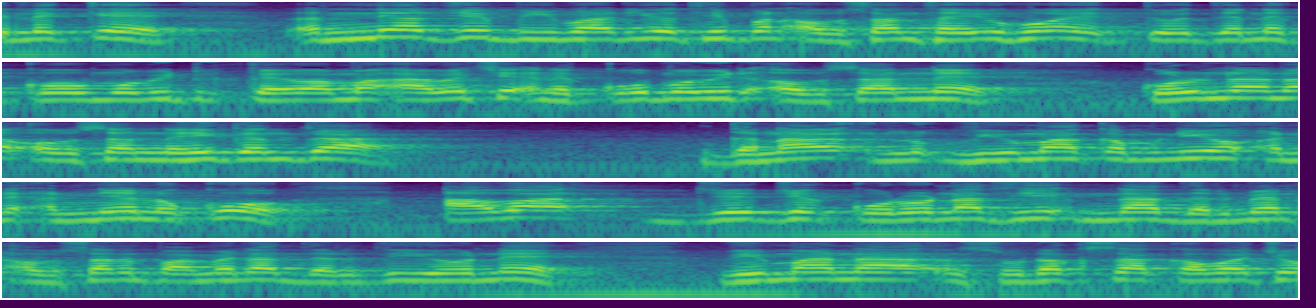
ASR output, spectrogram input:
એટલે કે અન્ય જે બીમારીઓથી પણ અવસાન થયું હોય, તો તેને કોમોવિડ કહેવામાં આવે છે. અને કોમોવિડ અવસાનને, કોરોનાના અવસાન નહીં ગણતા ઘણા વીમા કંપનીઓ અને અન્ય લોકો આવા જે જે કોરોનાથી ના દરમિયાન અવસાન પામેલા દર્દીઓને વીમાના સુરક્ષા કવચો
